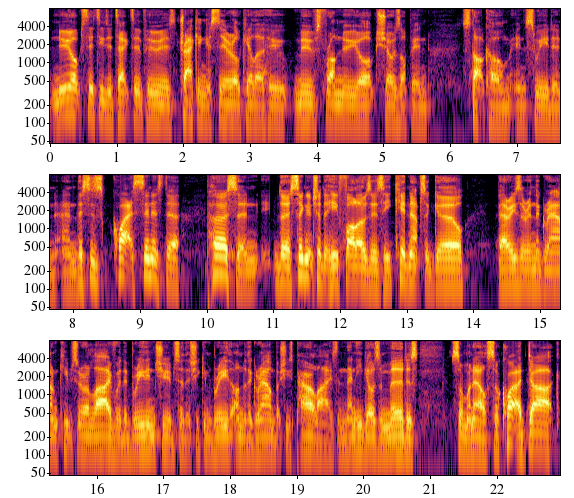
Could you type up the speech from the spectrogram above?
New York City detective who is tracking a serial killer who moves from New York, shows up in Stockholm in Sweden. And this is quite a sinister person. The signature that he follows is he kidnaps a girl, buries her in the ground, keeps her alive with a breathing tube so that she can breathe under the ground, but she's paralyzed. And then he goes and murders someone else. So, quite a dark,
